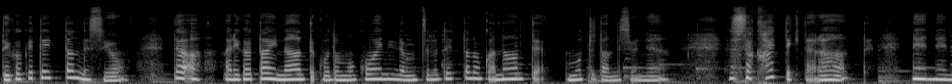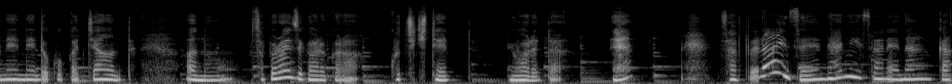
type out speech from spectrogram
出かけて行ったんですよ。であありがたいなって子供公園にでも連れて行ったのかなって思ってたんですよね。そしたら帰ってきたらって「ねえねえねえねえどこかちゃん」ってあのサプライズがあるからこっち来てって言われてえ？サプライズ？何それ？なんか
